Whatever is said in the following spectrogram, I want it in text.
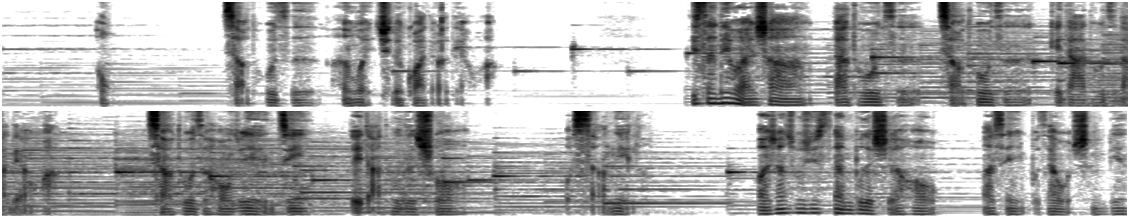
“哦。”小兔子很委屈地挂掉了电话。第三天晚上，大兔子、小兔子给大兔子打电话。小兔子红着眼睛对大兔子说：“我想你了。晚上出去散步的时候，发现你不在我身边，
